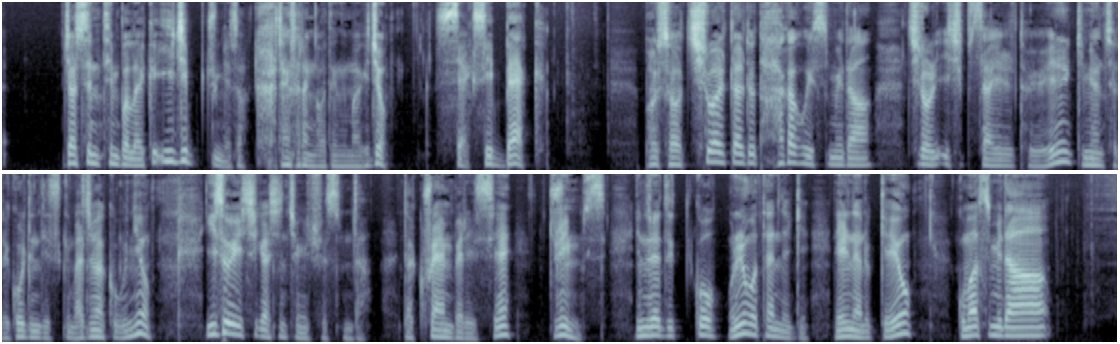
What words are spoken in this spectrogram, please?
저스틴 팀벌레이크 2집 중에서 가장 사랑받은 음악이죠. Sexy Back. 벌써 7월 달도 다 가고 있습니다. 7월 24일 토요일 김현철의 골든디스크 마지막 곡은요. 이소희 씨가 신청해 주셨습니다. The Cranberries의 Dreams. 이 노래 듣고 오늘 못한 얘기 내일 나눌게요. 고맙습니다.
